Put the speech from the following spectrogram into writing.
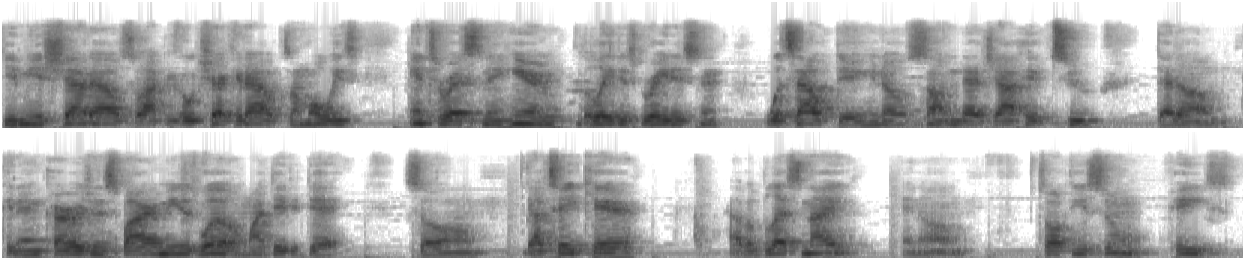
Give me a shout out so I can go check it out because I'm always interested in hearing the latest, greatest, and what's out there, you know, something that y'all hip to that um, can encourage and inspire me as well on my day to day. So, um, y'all take care. Have a blessed night and um, talk to you soon. Peace.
